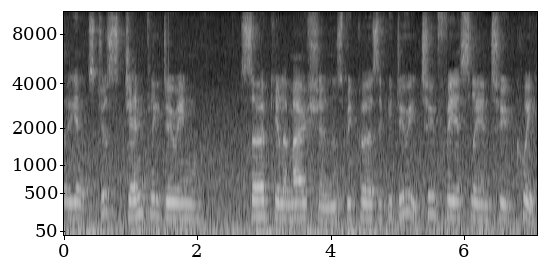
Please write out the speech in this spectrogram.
So yeah, it's just gently doing circular motions because if you do it too fiercely and too quick,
